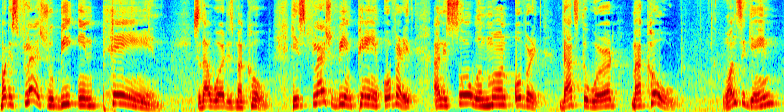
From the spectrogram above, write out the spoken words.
But his flesh will be in pain. So that word is makob. His flesh will be in pain over it, and his soul will mourn over it. That's the word makob. Once again,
